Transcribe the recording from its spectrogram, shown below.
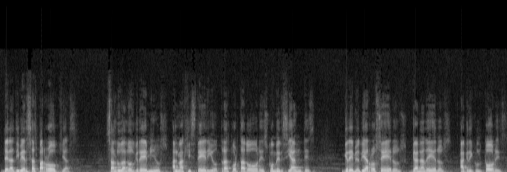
de las diversas parroquias. Saludo a los gremios, al magisterio, transportadores, comerciantes, gremios de arroceros, ganaderos, agricultores,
